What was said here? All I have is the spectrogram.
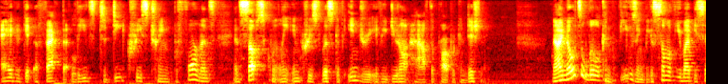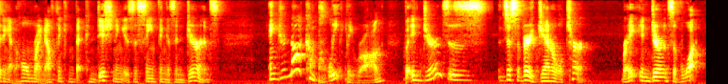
aggregate effect that leads to decreased training performance and subsequently increased risk of injury if you do not have the proper conditioning. Now, I know it's a little confusing because some of you might be sitting at home right now thinking that conditioning is the same thing as endurance. And you're not completely wrong, but endurance is just a very general term, right? Endurance of what?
